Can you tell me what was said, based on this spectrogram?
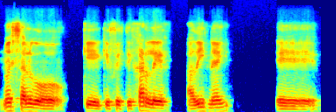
no es algo que, festejarle a Disney. Eh,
